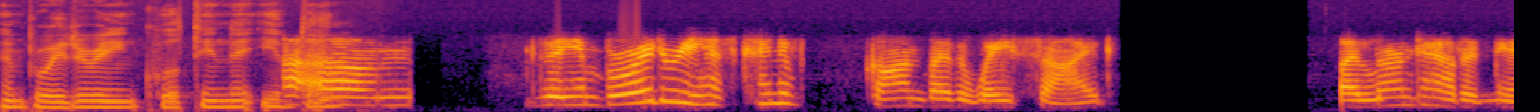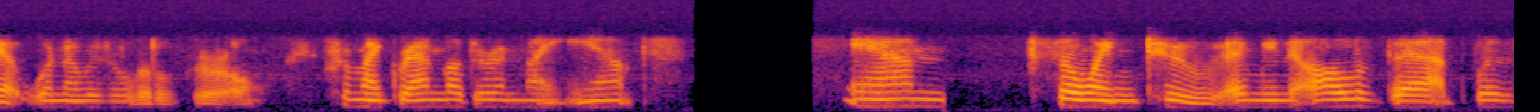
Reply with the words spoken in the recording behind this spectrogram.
embroidery and quilting that you've done? Um, the embroidery has kind of gone by the wayside. I learned how to knit when I was a little girl from my grandmother and my aunts. And sewing too. I mean, all of that was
